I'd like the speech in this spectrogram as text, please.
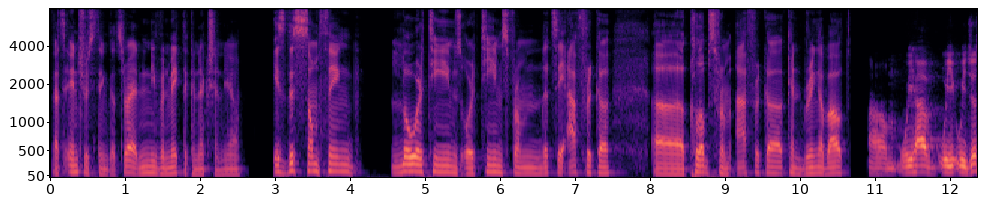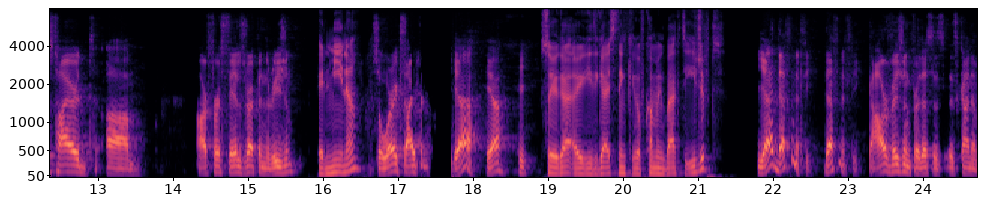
That's interesting. That's right. I didn't even make the connection. Yeah. Is this something lower teams or teams from, let's say, Africa, uh, clubs from Africa can bring about? Um, we have we we just hired um, our first sales rep in the region, In MENA? so we're excited. Yeah, yeah, he, So you guys, are you guys thinking of coming back to Egypt? yeah, definitely, definitely. Our vision for this is is kind of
